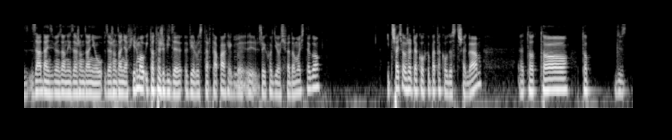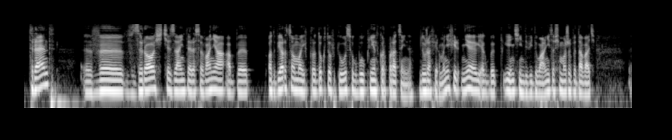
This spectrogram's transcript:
zadań związanych z zarządzaniem, zarządzania firmą i to też widzę w wielu startupach, jakby, mm. jeżeli chodzi o świadomość tego. I trzecią rzecz, jaką chyba taką dostrzegam, to to, to trend w wzroście zainteresowania, aby odbiorcą moich produktów i usług był klient korporacyjny, duża firma, nie, fir nie jakby klienci indywidualni, co się może wydawać y,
